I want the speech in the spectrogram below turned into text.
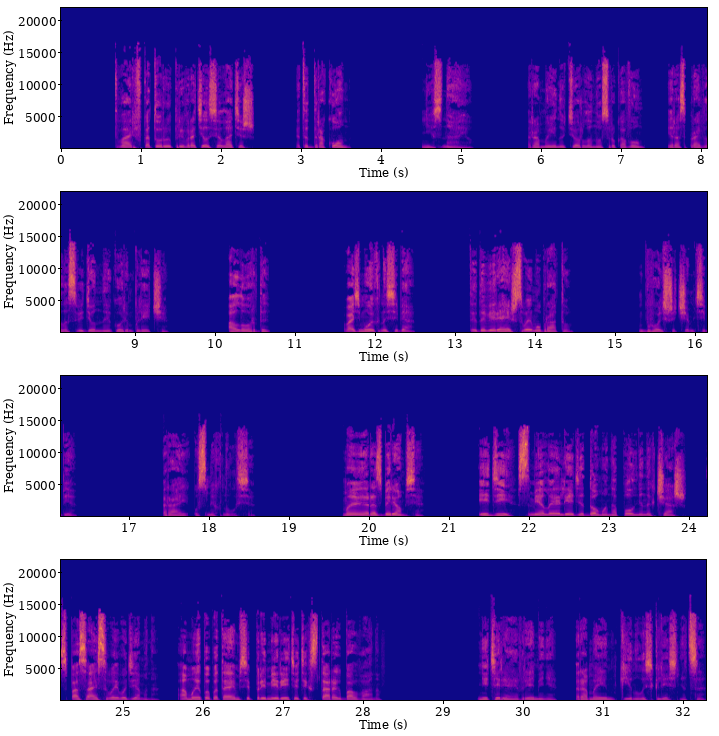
Тварь, в которую превратился Латиш, — это дракон?» «Не знаю». Ромейн утерла нос рукавом и расправила сведенные горем плечи. «А лорды?» «Возьму их на себя. Ты доверяешь своему брату?» «Больше, чем тебе». Рай усмехнулся. «Мы разберемся», Иди, смелая леди дома наполненных чаш, спасай своего демона, а мы попытаемся примирить этих старых болванов». Не теряя времени, Ромейн кинулась к лестнице.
